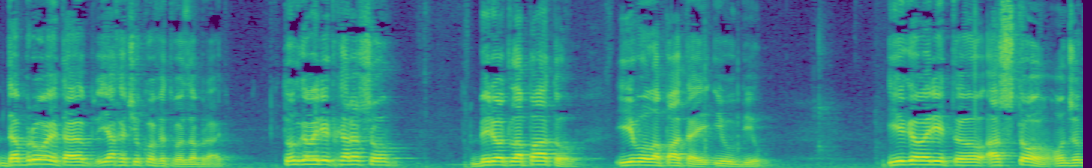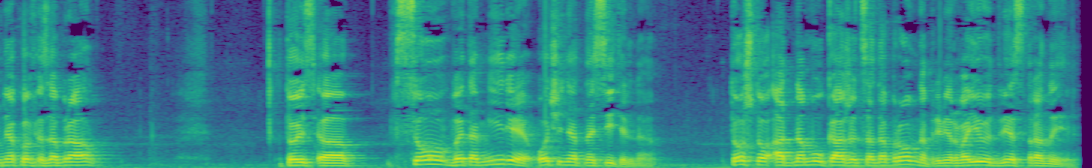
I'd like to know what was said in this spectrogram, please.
добро это, я хочу кофе твой забрать. Тот говорит, хорошо. Берет лопату, и его лопатой и убил. И говорит, «Э, а что, он же у меня кофе забрал. То есть, э, все в этом мире очень относительно. То, что одному кажется добром, например, воюют две страны.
